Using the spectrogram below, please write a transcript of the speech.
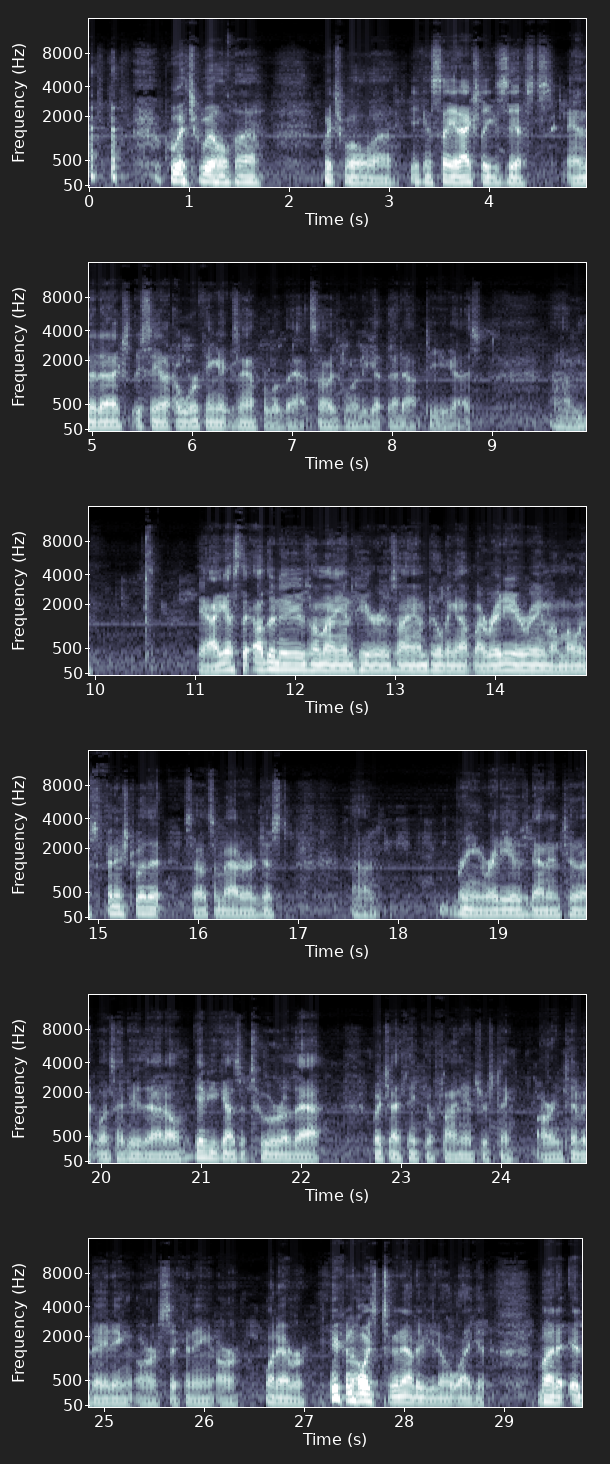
which will, uh, which will, uh, you can say it actually exists and that I actually see a, a, working example of that. So I just wanted to get that out to you guys. Um, yeah, I guess the other news on my end here is I am building out my radio room. I'm almost finished with it, so it's a matter of just uh, bringing radios down into it. Once I do that, I'll give you guys a tour of that, which I think you'll find interesting or intimidating or sickening or whatever. You can always tune out if you don't like it. But it, it,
